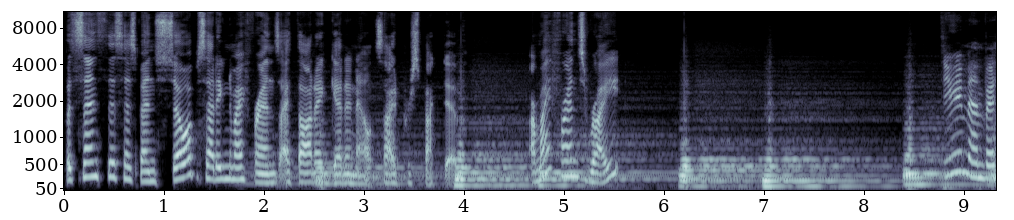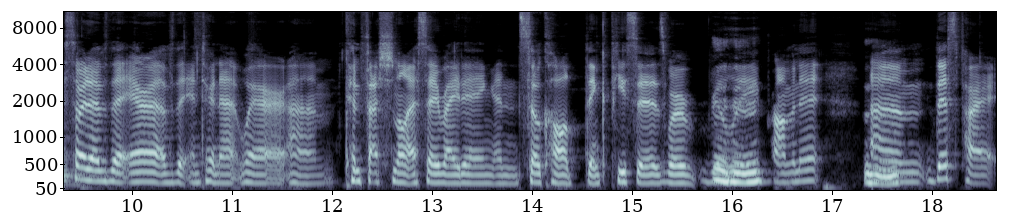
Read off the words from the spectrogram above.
But since this has been so upsetting to my friends, I thought I'd get an outside perspective. Are my friends right? Do you remember sort of the era of the internet where um, confessional essay writing and so called think pieces were really mm-hmm. prominent? Mm-hmm. Um, this part,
